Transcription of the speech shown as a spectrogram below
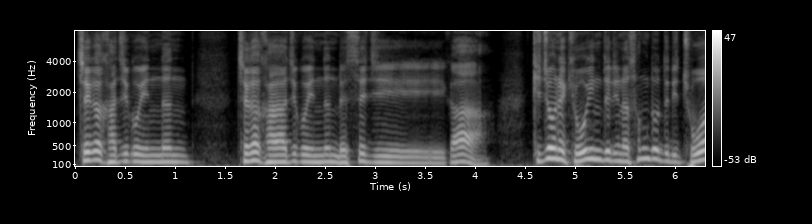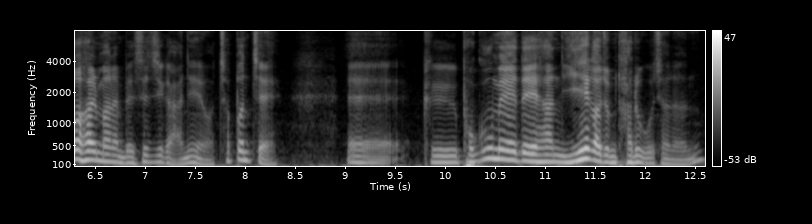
제가 가지고 있는 제가 가지고 있는 메시지가 기존의 교인들이나 성도들이 좋아할 만한 메시지가 아니에요. 첫 번째, 에, 그 복음에 대한 이해가 좀 다르고 저는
